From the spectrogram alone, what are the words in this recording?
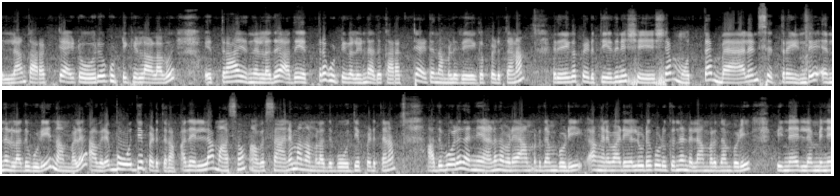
എല്ലാം കറക്റ്റായിട്ട് ഓരോ കുട്ടിക്കുള്ള അളവ് എത്ര എന്നുള്ളത് അത് എത്ര കുട്ടികളുണ്ട് അത് കറക്റ്റായിട്ട് നമ്മൾ രേഖപ്പെടുത്തണം. രേഖപ്പെടുത്തിയതിന് ശേഷം മൊത്തം ബാലൻസ് എത്രയുണ്ട് എന്നുള്ളത് കൂടി നമ്മൾ അവരെ ബോധ്യപ്പെടുത്തണം. അതെല്ലാ മാസവും അവസാനം നമ്മളത് ബോധ്യപ്പെടുത്തണം. അതുപോലെ തന്നെയാണ് നമ്മുടെ അമൃതം പൊടി അംഗനവാടികളിലൂടെ കൊടുക്കുന്നുണ്ടല്ലോ അമൃതം പൊടി. പിന്നെ എല്ലാം പിന്നെ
